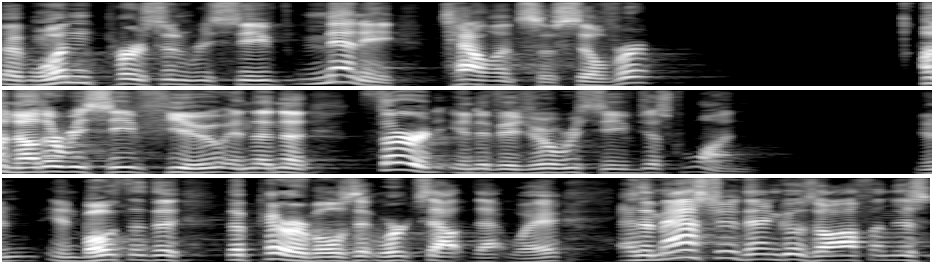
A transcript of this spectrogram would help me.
uh, one person received many talents of silver Another received few, and then the third individual received just one. In, in both of the, the parables, it works out that way. And the master then goes off on this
